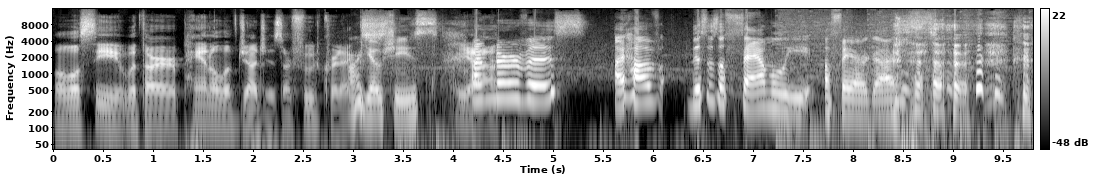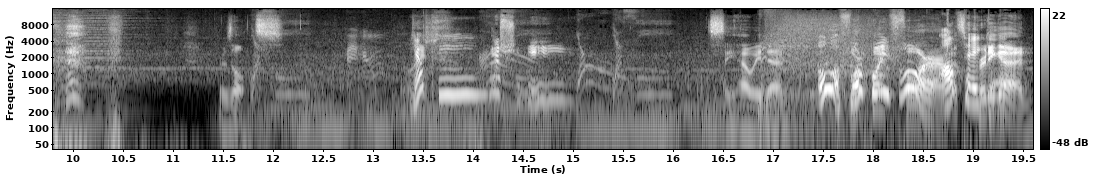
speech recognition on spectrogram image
Well, we'll see with our panel of judges, our food critics. Our Yoshis. Yeah. I'm nervous. I have. This is a family affair, guys. Results. Yoshi. Yoshi. Let's see how we did. Oh, a 4.4. I'll That's take pretty it. good.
